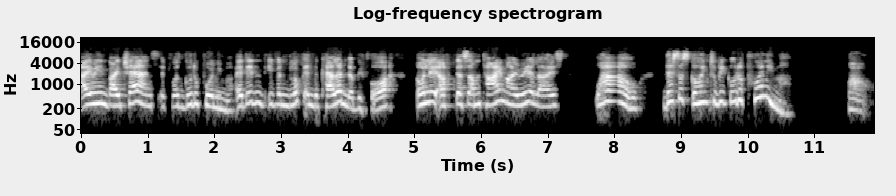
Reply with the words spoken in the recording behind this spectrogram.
i mean by chance it was guru purnima. I didn't even look in the calendar before. Only after some time i realized wow, this is going to be Guru Purnima. Wow.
